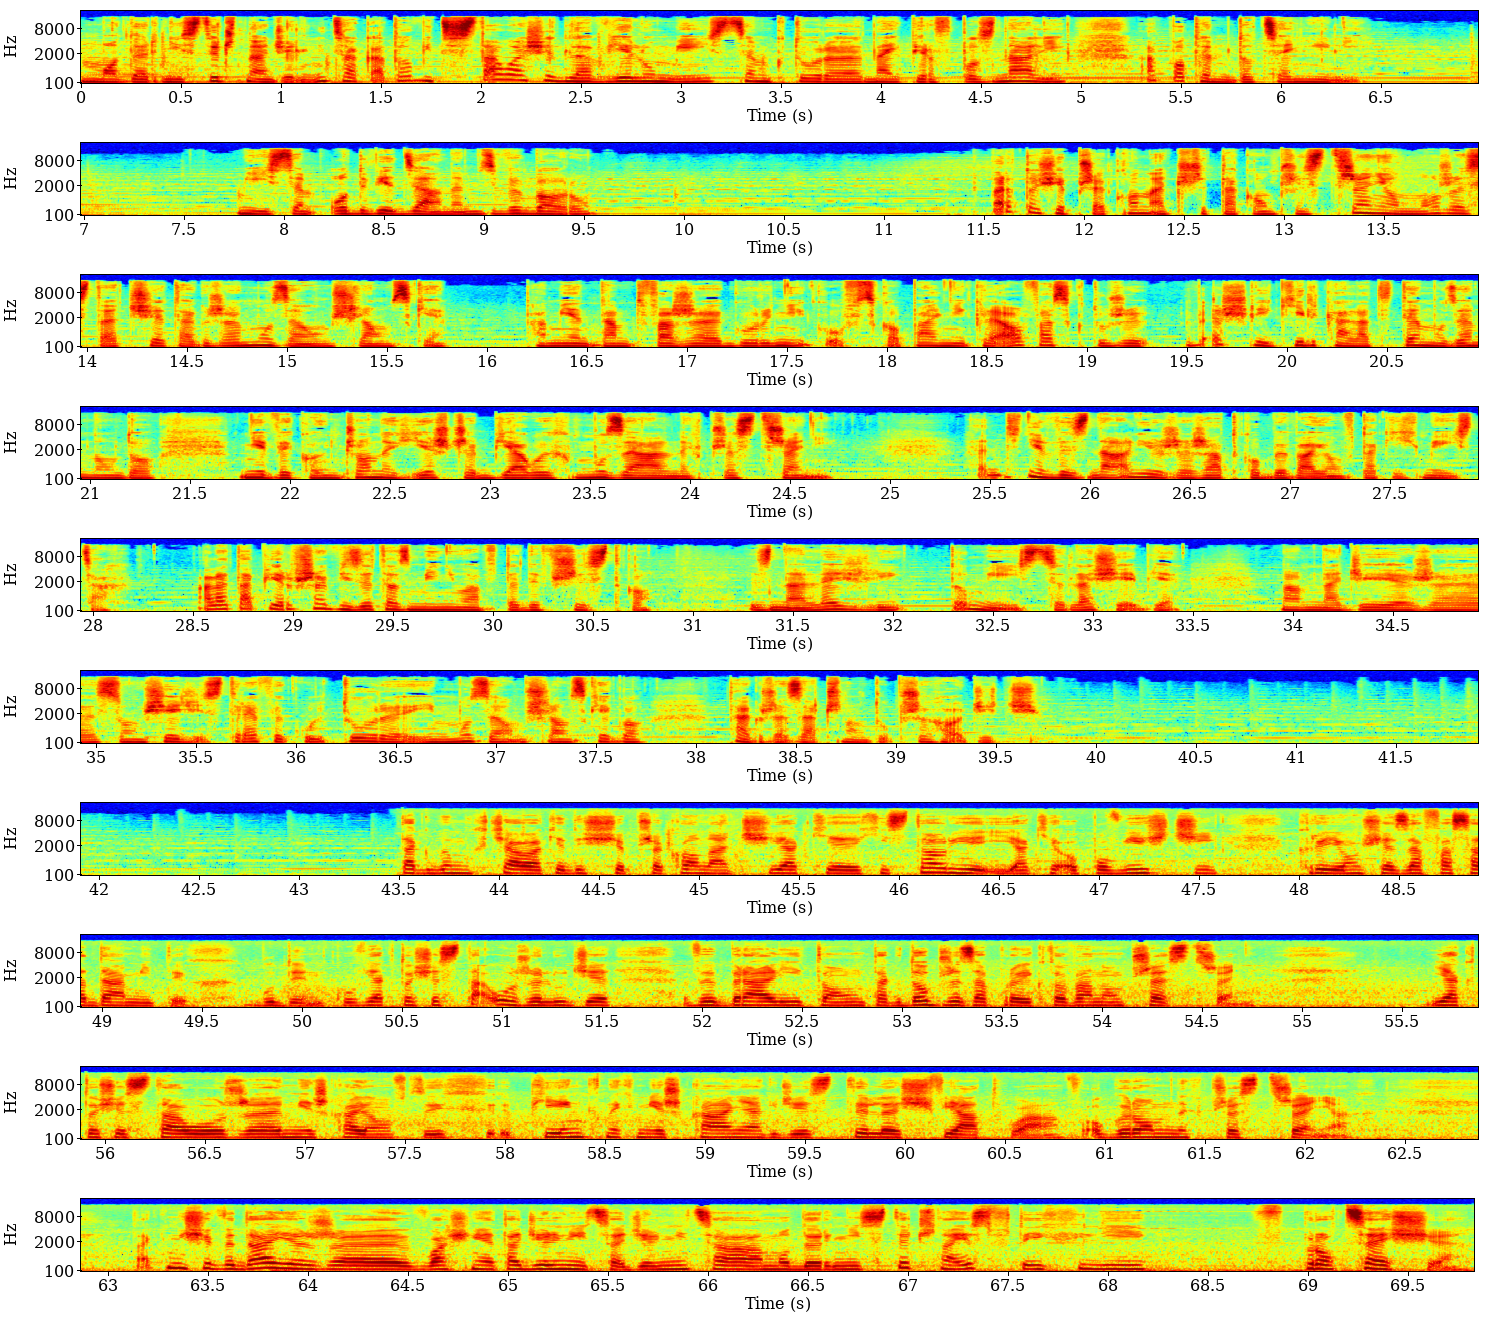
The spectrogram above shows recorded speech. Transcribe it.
Modernistyczna dzielnica Katowic stała się dla wielu miejscem, które najpierw poznali, a potem docenili. Miejscem odwiedzanym z wyboru. Warto się przekonać, czy taką przestrzenią może stać się także Muzeum Śląskie. Pamiętam twarze górników z kopalni Kleofas, którzy weszli kilka lat temu ze mną do niewykończonych jeszcze białych muzealnych przestrzeni. Chętnie wyznali, że rzadko bywają w takich miejscach, ale ta pierwsza wizyta zmieniła wtedy wszystko. Znaleźli to miejsce dla siebie. Mam nadzieję, że sąsiedzi strefy kultury i Muzeum Śląskiego także zaczną tu przychodzić. Tak bym chciała kiedyś się przekonać, jakie historie i jakie opowieści kryją się za fasadami tych budynków. Jak to się stało, że ludzie wybrali tą tak dobrze zaprojektowaną przestrzeń. Jak to się stało, że mieszkają w tych pięknych mieszkaniach, gdzie jest tyle światła, w ogromnych przestrzeniach. Tak mi się wydaje, że właśnie ta dzielnica, dzielnica modernistyczna jest w tej chwili w procesie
